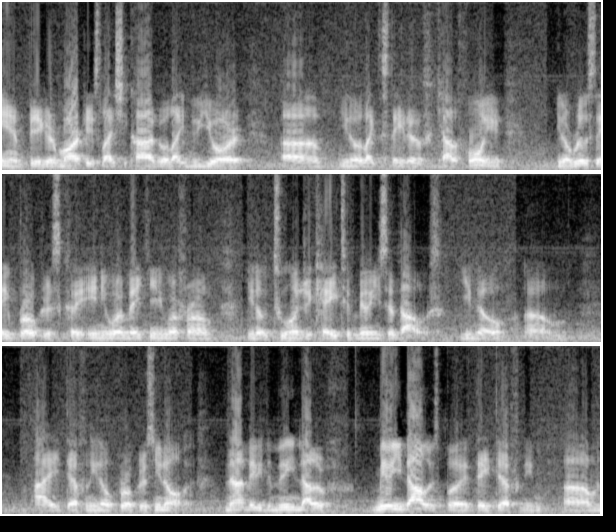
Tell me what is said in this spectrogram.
in bigger markets like Chicago, like New York, um, you know, like the state of California, you know, real estate brokers could anywhere make anywhere from, you know, 200K to millions of dollars, you know. Um, I definitely know brokers, you know, not maybe the million dollar, million dollars, but they definitely um,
